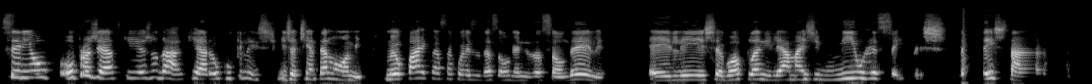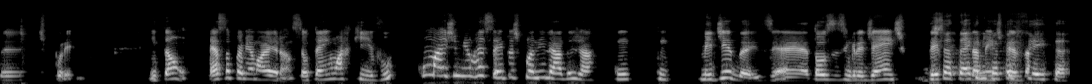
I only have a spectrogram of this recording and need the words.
seria o, o projeto que ia ajudar, que era o Cooklist, e já tinha até nome. Meu pai, com essa coisa dessa organização dele, ele chegou a planilhar mais de mil receitas testadas por ele. Então, essa foi a minha maior herança. Eu tenho um arquivo com mais de mil receitas planilhadas já, com, com medidas, é, todos os ingredientes. Isso é técnica perfeita.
